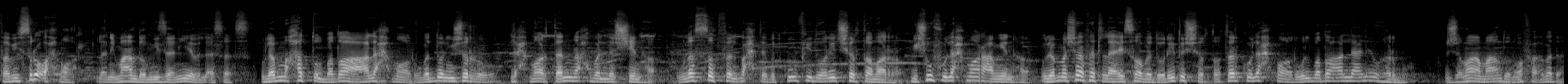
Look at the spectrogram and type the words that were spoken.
فبيسرقوا حمار لأن ما عندهم ميزانية بالأساس. ولما حطوا البضاعة على حمار وبدهم يجروا الحمار تنح وبلش ينهى وللصدفة البحتة بتكون في دورية شرطة مرة. بيشوفوا الحمار عم ينهى ولما شافت العصابة دورية الشرطة تركوا الحمار والبضاعة اللي عليه وهربوا. الجماعة ما عندهم وفاء أبدا.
